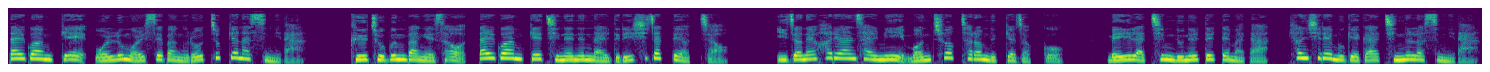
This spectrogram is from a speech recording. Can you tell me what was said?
딸과 함께 원룸 월세방으로 쫓겨났습니다. 그 좁은 방에서 딸과 함께 지내는 날들이 시작되었죠. 이전의 화려한 삶이 먼 추억처럼 느껴졌고 매일 아침 눈을 뜰 때마다 현실의 무게가 짓눌렀습니다.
